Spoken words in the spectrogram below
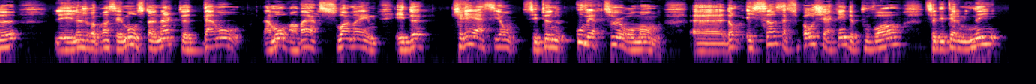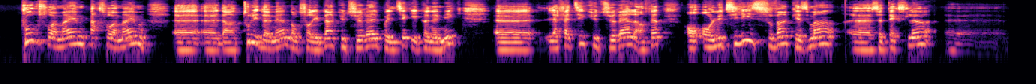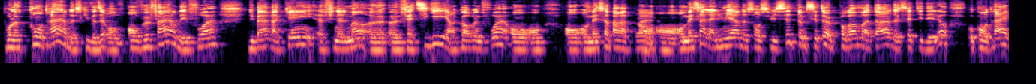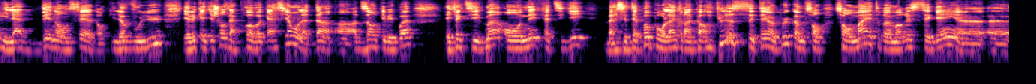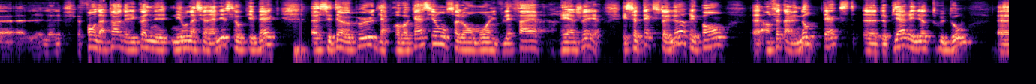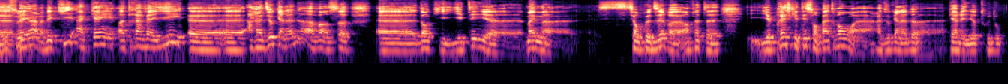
et là je reprends ces mots, c'est un acte d'amour, d'amour envers soi-même et de création. C'est une ouverture au monde. Euh, donc, et ça, ça suppose chacun de pouvoir se déterminer pour soi-même, par soi-même, euh, euh, dans tous les domaines, donc sur les plans culturels, politiques, économiques. Euh, la fatigue culturelle, en fait, on, on l'utilise souvent quasiment, euh, ce texte-là, euh, pour le contraire de ce qu'il veut dire. On, on, veut faire des fois du Aquin euh, finalement un, un, fatigué. Encore une fois, on, on, on met ça par ouais. on, met ça à la lumière de son suicide comme si c'était un promoteur de cette idée-là. Au contraire, il la dénonçait. Donc, il a voulu. Il y avait quelque chose de la provocation là-dedans en, en disant aux Québécois, effectivement, on est fatigué ben c'était pas pour l'être encore plus, c'était un peu comme son son maître Maurice Séguin, euh, euh, le, le, fondateur de l'école né néo-nationaliste au Québec, euh, c'était un peu de la provocation selon moi. Il voulait faire réagir. Et ce texte-là répond euh, en fait à un autre texte euh, de Pierre Elliott Trudeau. D'ailleurs, avec qui Aquin a travaillé à Radio Canada avant ça. donc, il, il était même si on peut dire, euh, en fait, euh, il a presque été son patron à Radio-Canada, pierre Elliott Trudeau.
